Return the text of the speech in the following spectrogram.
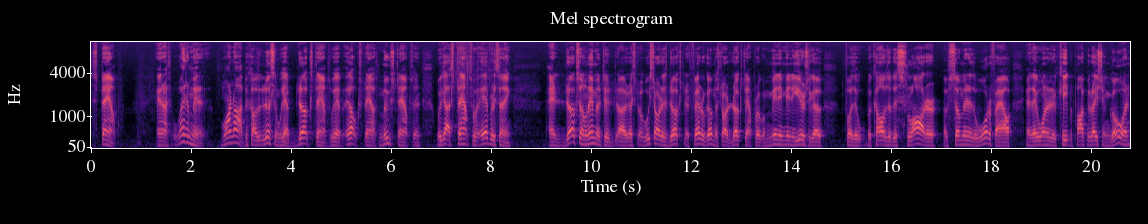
stamp? And I said, wait a minute, why not? Because listen, we have duck stamps, we have elk stamps, moose stamps, and we got stamps for everything. And Ducks Unlimited, uh, we started this Ducks, the federal government started a duck stamp program many, many years ago for the, because of the slaughter of so many of the waterfowl, and they wanted to keep the population going.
